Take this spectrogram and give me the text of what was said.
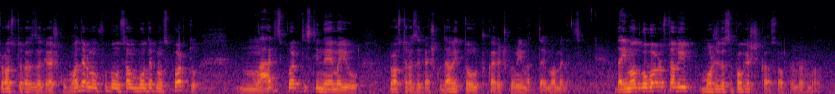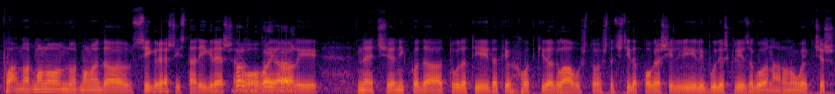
prostora za grešku u modernom futbolu, u samom modernom sportu, mladi sportisti nemaju prostora za grešku. Da li to u Čukaričkom ima taj moment? Da ima odgovornost, ali može da se pogreši kao svako normalno. Pa normalno, normalno je da svi greši, stari greše, ovaj, ali neće niko da tu da ti, da ti otkida glavu što, što ćeš ti da pograši ili, ili budeš kriv za gol. Naravno, uvek ćeš,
